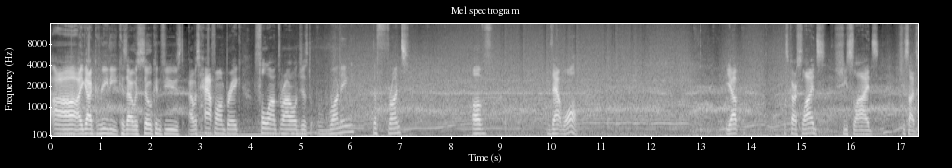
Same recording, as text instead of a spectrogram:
Ah, I got greedy because I was so confused. I was half on brake, full on throttle, just running the front of that wall. Yep. This car slides. She slides. She slides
